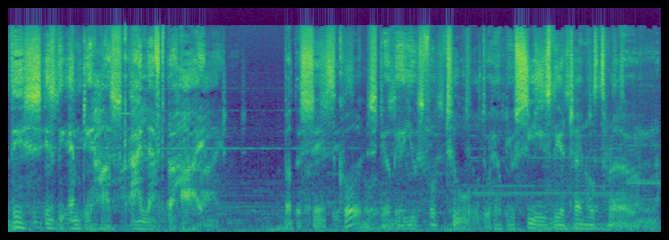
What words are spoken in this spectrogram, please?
This is the empty husk I left behind. But the Sith could still be a useful tool to help you seize the Eternal Throne.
